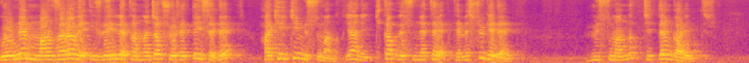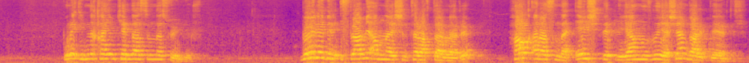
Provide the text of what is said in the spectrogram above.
görünen manzara ve izleriyle tanınacak şöhrette ise de hakiki Müslümanlık yani kitap ve sünnete temessük eden Müslümanlık cidden gariptir. Bunu İbn-i Kayyım kendi aslında söylüyor. Böyle bir İslami anlayışın taraftarları halk arasında en şiddetli yalnızlığı yaşayan gariplerdir.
